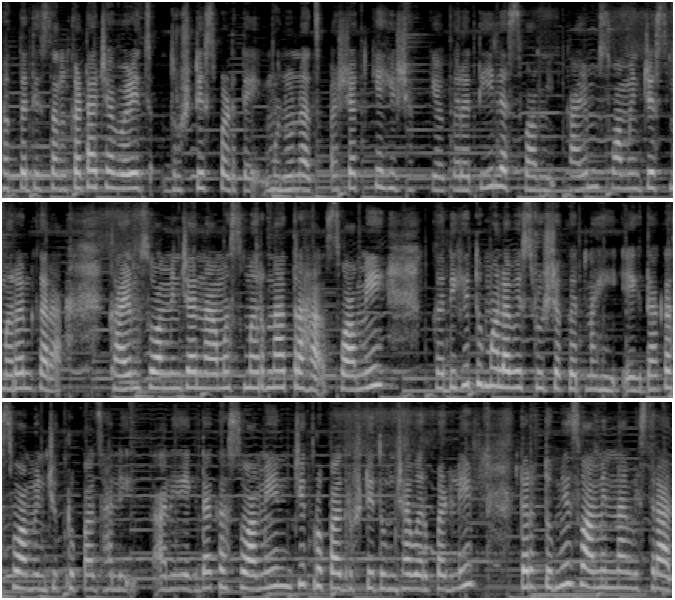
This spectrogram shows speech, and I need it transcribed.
फक्त ती संकटाच्या वेळीच दृष्टीस पडते. म्हणूनच अशक्य ही शक्य करतील स्वामी. कायम स्वामींचे स्मरण करा. कायम स्वामींच्या नामस्मरणात राहा. स्वामी कधीही तुम्हाला विसरू शकत नाही. एकदा का स्वामींची कृपा झाली आणि एकदा का स्वामींची कृपादृष्टी तुमच्यावर पडली तर तुम्ही स्वामींना विसराल.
